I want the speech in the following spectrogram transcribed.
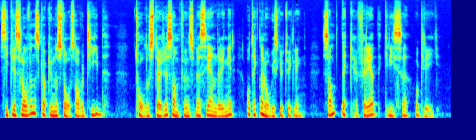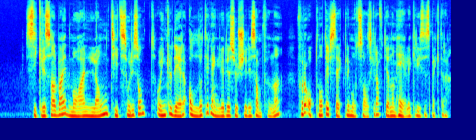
Sikkerhetsloven skal kunne stå seg over tid, tåle større samfunnsmessige endringer og teknologisk utvikling, samt dekke fred, krise og krig. Sikkerhetsarbeid må ha en lang tidshorisont og inkludere alle tilgjengelige ressurser i samfunnet for å oppnå tilstrekkelig motstandskraft gjennom hele krisespekteret.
